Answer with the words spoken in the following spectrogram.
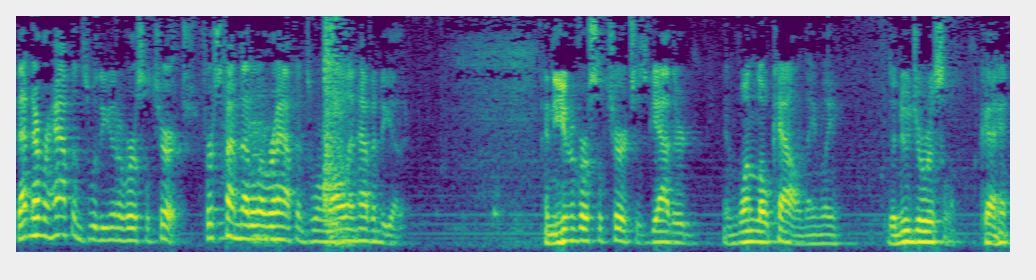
That never happens with the universal church. First time that'll ever happen is when we're all in heaven together. And the universal church is gathered in one locale, namely the New Jerusalem. Okay?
